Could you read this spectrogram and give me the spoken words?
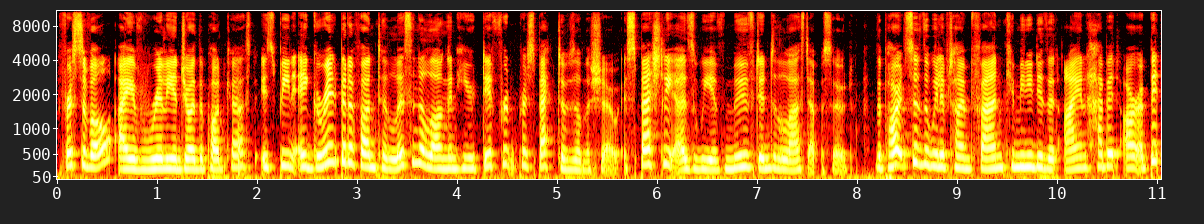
First of all, I have really enjoyed the podcast. It's been a great bit of fun to listen along and hear different perspectives on the show, especially as we have moved into the last episode. The parts of the Wheel of Time fan community that I inhabit are a bit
